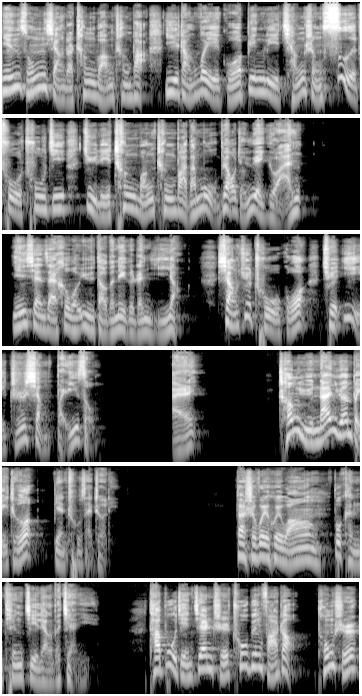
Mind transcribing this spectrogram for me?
您总想着称王称霸，依仗魏国兵力强盛，四处出击，距离称王称霸的目标就越远。您现在和我遇到的那个人一样，想去楚国，却一直向北走。哎，成语“南辕北辙”便出在这里。但是魏惠王不肯听季梁的建议，他不仅坚持出兵伐赵，同时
